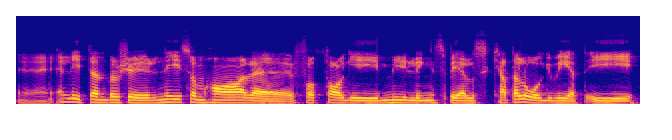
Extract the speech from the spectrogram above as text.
eh en liten broschyr. Ni som har eh, fått tag i Mylingspels spelskatalog vet i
